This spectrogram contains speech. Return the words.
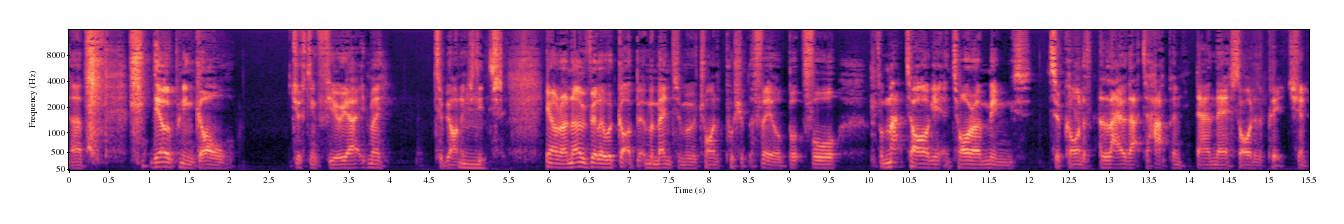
Uh, the opening goal just infuriated me, to be honest. It's you know, and I know Villa had got a bit of momentum and were trying to push up the field, but for for Matt Targett and Tyrone Mings to kind of allow that to happen down their side of the pitch, and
